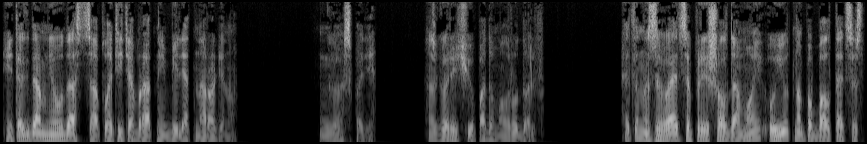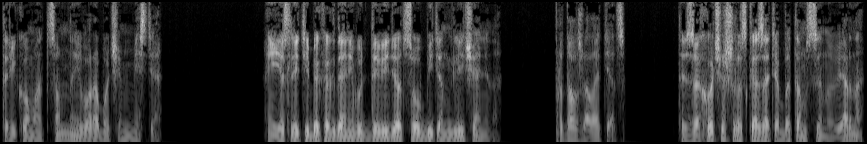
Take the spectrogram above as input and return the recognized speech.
и тогда мне удастся оплатить обратный билет на родину. Господи, — с горечью подумал Рудольф. Это называется «пришел домой уютно поболтать со стариком-отцом на его рабочем месте». «Если тебе когда-нибудь доведется убить англичанина», — продолжал отец, — «ты захочешь рассказать об этом сыну, верно?»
